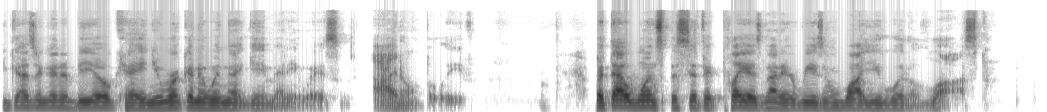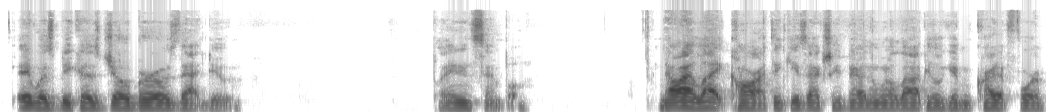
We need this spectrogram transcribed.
You guys are going to be okay, and you weren't going to win that game anyways. I don't believe. But that one specific play is not a reason why you would have lost. It was because Joe Burrow is that dude. Plain and simple. Now I like Carr. I think he's actually better than what a lot of people give him credit for.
